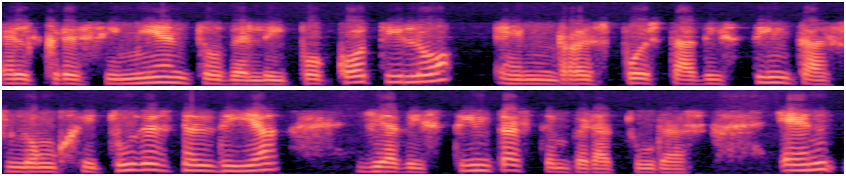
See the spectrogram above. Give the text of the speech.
el crecimiento del hipocótilo en respuesta a distintas longitudes del día y a distintas temperaturas, en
